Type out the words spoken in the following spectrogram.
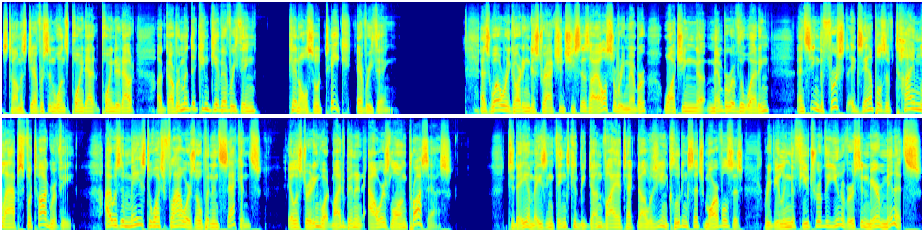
As Thomas Jefferson once point out, pointed out, a government that can give everything can also take everything. As well, regarding distraction, she says, I also remember watching a Member of the Wedding and seeing the first examples of time lapse photography. I was amazed to watch flowers open in seconds illustrating what might have been an hours long process. Today, amazing things can be done via technology, including such marvels as revealing the future of the universe in mere minutes.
